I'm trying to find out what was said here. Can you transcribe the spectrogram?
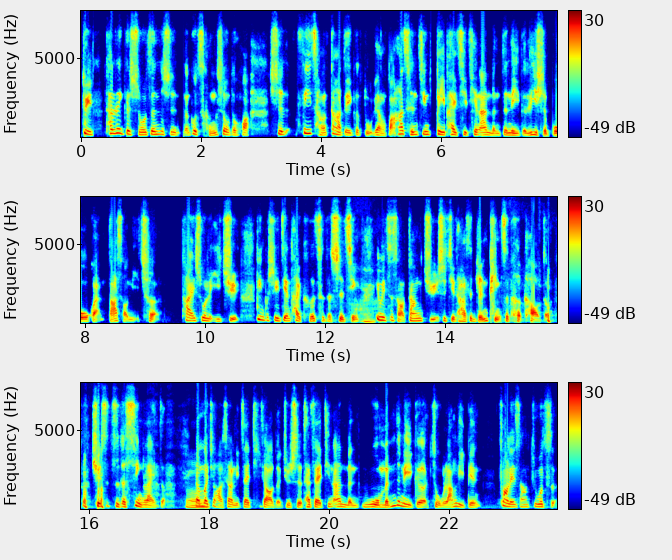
对他那个时候真的是能够承受的话，是非常大的一个赌量吧。他曾经被派去天安门的那个历史博物馆打扫女厕，他还说了一句，并不是一件太可耻的事情，因为至少当局是觉得他是人品是可靠的，所以是值得信赖的。那么就好像你在提到的，就是他在天安门午门的那个走廊里边。放了一张桌子，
